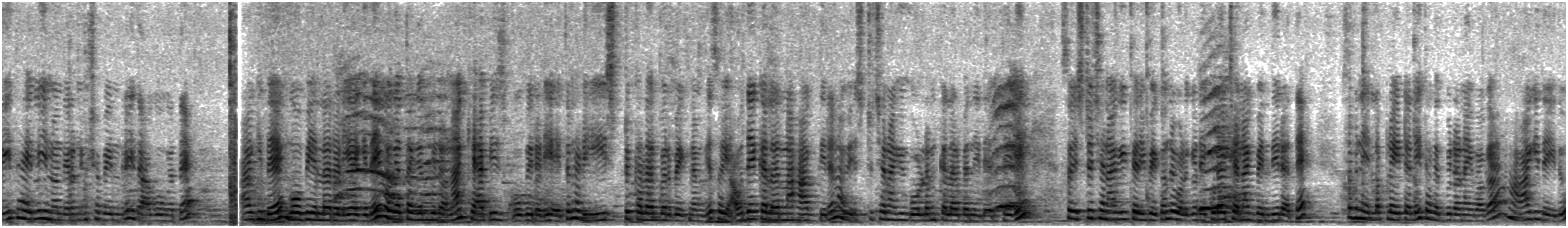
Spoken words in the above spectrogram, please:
ಬೇಯ್ತಾ ಇರಲಿ, ಇನ್ನೊಂದು ಎರಡು ನಿಮಿಷ ಬೆಂದರೆ ಇದಾಗೋಗುತ್ತೆ. ಆಗಿದೆ, ಗೋಬಿ ಎಲ್ಲ ಆಗಿದೆ. ಇವಾಗ ತೆಗೆದ್ಬಿಡೋಣ. ಕ್ಯಾಬೇಜ್ ಗೋಬಿ ರೆಡಿ ಆಯಿತು. ನೋಡಿ, ಇಷ್ಟು ಕಲರ್ ಬರಬೇಕು ನಮಗೆ. ಸೊ ಯಾವುದೇ ಕಲರ್ನ ಹಾಕ್ತೀರಾ, ನಾವು ಎಷ್ಟು ಚೆನ್ನಾಗಿ ಗೋಲ್ಡನ್ ಕಲರ್ ಬಂದಿದೆ ಅಂತೇಳಿ. ಸೊ ಇಷ್ಟು ಚೆನ್ನಾಗಿ ಕರಿಬೇಕು ಅಂದರೆ ಒಳಗಡೆ ಕೂಡ ಚೆನ್ನಾಗಿ ಬೆಂದಿರತ್ತೆ. ಸೊ ಬನ್ನಿ, ಎಲ್ಲ ಪ್ಲೇಟಲ್ಲಿ ತೆಗೆದುಬಿಡೋಣ ಇವಾಗ. ಆಗಿದೆ ಇದು.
